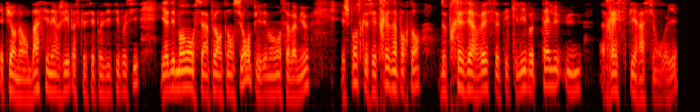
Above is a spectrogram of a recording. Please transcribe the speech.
et puis on est en basse énergie parce que c'est positif aussi. Il y a des moments où c'est un peu en tension, puis il y a des moments où ça va mieux. Et je pense que c'est très important de préserver cet équilibre tel une respiration, vous voyez.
